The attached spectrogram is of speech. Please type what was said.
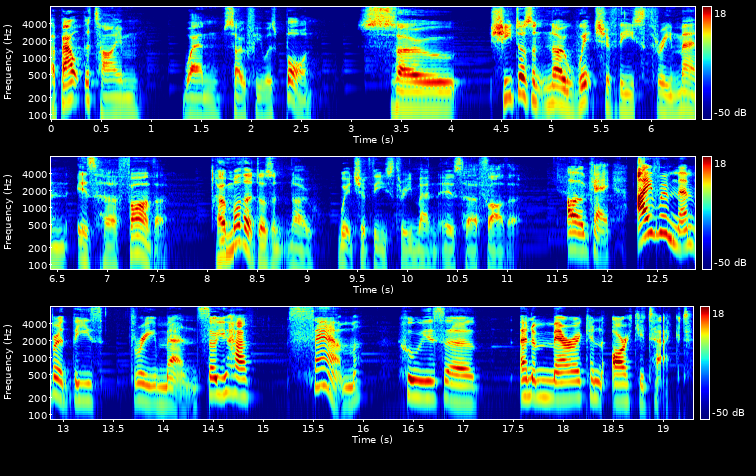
about the time when Sophie was born. So, she doesn't know which of these three men is her father. Her mother doesn't know which of these three men is her father. Okay, I remember these three men. So you have Sam, who is a an American architect.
